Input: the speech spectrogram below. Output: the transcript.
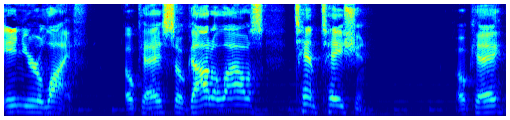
in your life. Okay, so God allows temptation. Okay,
